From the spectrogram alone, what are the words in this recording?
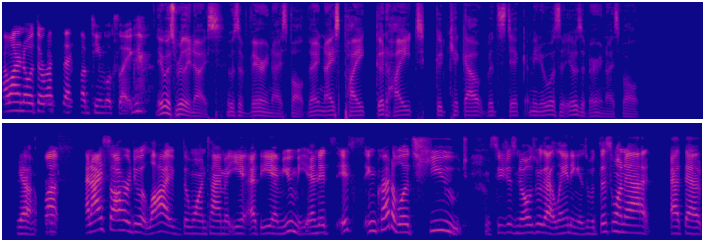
I want to know what the rest of that club team looks like. It was really nice. It was a very nice vault. Very nice pike, good height, good kick out, good stick. I mean, it was a, it was a very nice vault. Yeah. Well, and I saw her do it live the one time at, e- at the EMU meet, and it's it's incredible. It's huge. She just knows where that landing is. But this one at at that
